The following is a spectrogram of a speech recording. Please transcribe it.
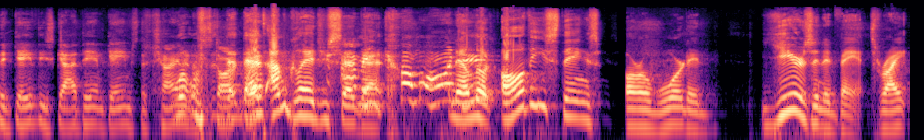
that gave these goddamn games to China Well, to start that- with. I'm glad you said I mean, that. come on. Now dude. look, all these things are awarded years in advance, right?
